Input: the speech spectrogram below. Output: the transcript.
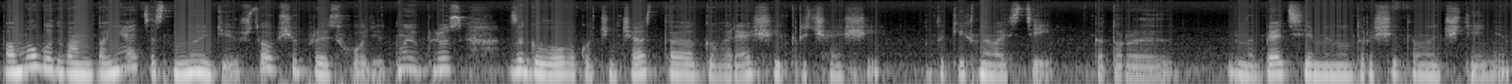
помогут вам понять основную идею, что вообще происходит. Ну и плюс заголовок очень часто говорящий и кричащий таких новостей, которые на 5-7 минут рассчитаны на чтение.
